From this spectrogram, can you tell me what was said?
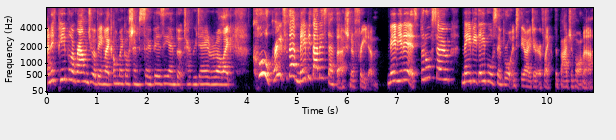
and if people around you are being like oh my gosh i'm so busy i'm booked every day and like cool great for them. Maybe that is their version of freedom. Maybe it is. But also maybe they've also brought into the idea of like the badge of honor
